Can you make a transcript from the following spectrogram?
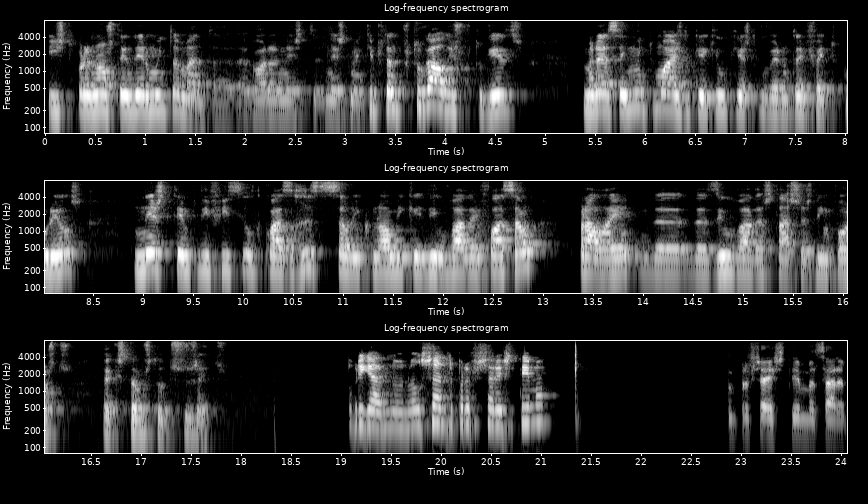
Isto para não estender muito a manta agora neste, neste momento. E, portanto, Portugal e os portugueses merecem muito mais do que aquilo que este governo tem feito por eles neste tempo difícil de quase recessão económica e de elevada inflação, para além de, das elevadas taxas de impostos a que estamos todos sujeitos. Obrigado, Nuno. Alexandre, para fechar este tema. Para fechar este tema, Sara,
